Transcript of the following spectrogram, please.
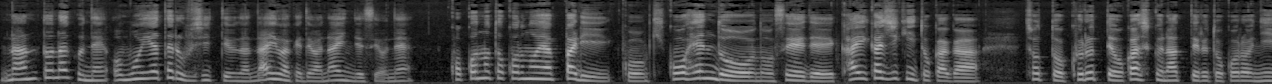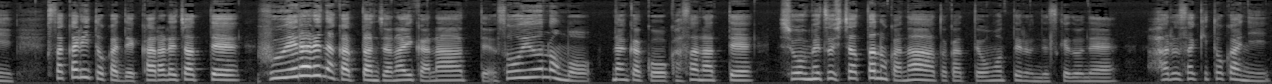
なんとなくね思い当たる節っていうのはないわけではないんですよね。ここのところのやっぱりこう気候変動のせいで開花時期とかがちょっと狂っておかしくなってるところに草刈りとかで刈られちゃって増えられなかったんじゃないかなってそういうのもなんかこう重なって消滅しちゃったのかなとかって思ってるんですけどね。春先とかに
